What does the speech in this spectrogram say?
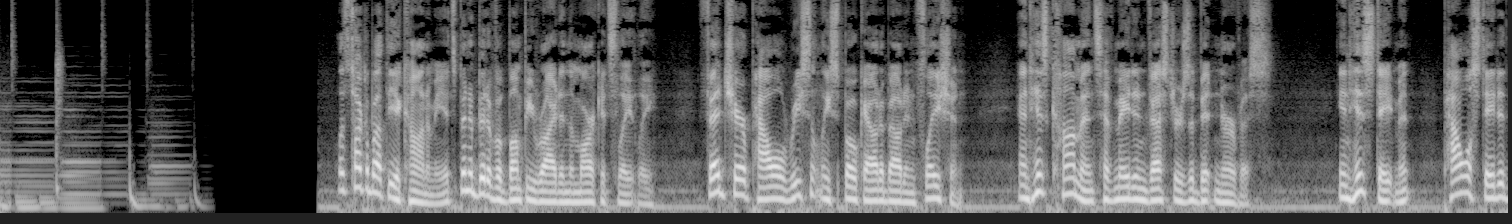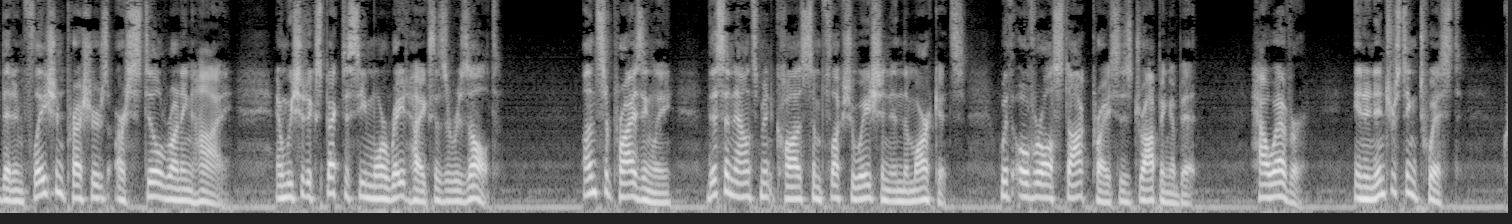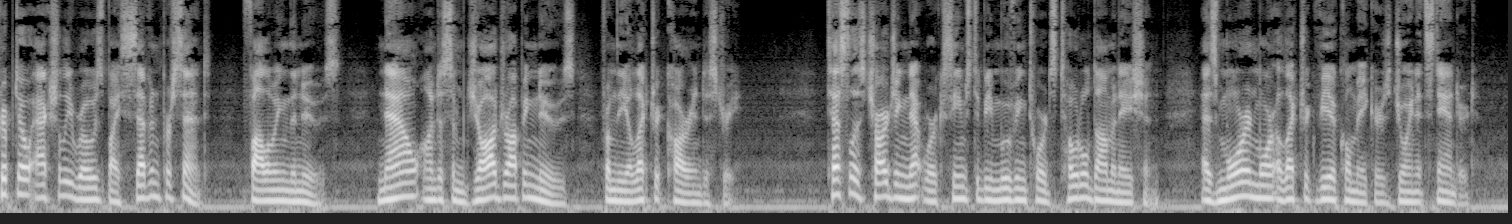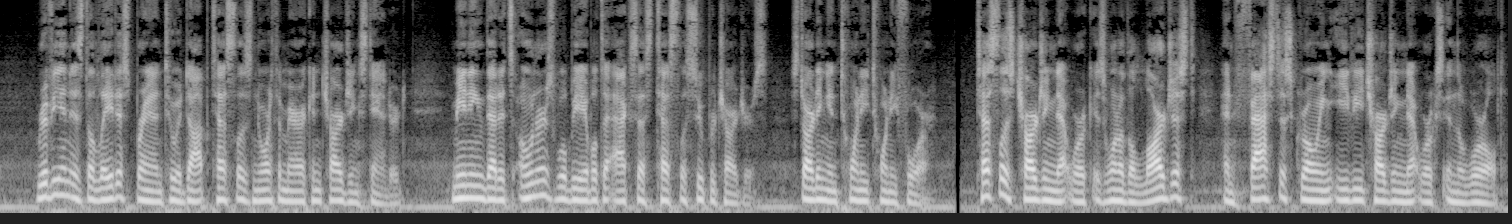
Let's talk about the economy. It's been a bit of a bumpy ride in the markets lately. Fed Chair Powell recently spoke out about inflation, and his comments have made investors a bit nervous. In his statement, Powell stated that inflation pressures are still running high, and we should expect to see more rate hikes as a result. Unsurprisingly, this announcement caused some fluctuation in the markets, with overall stock prices dropping a bit. However, in an interesting twist, crypto actually rose by 7% following the news. Now, onto some jaw dropping news from the electric car industry. Tesla's charging network seems to be moving towards total domination, as more and more electric vehicle makers join its standard. Rivian is the latest brand to adopt Tesla's North American charging standard, meaning that its owners will be able to access Tesla superchargers starting in 2024. Tesla's charging network is one of the largest and fastest growing EV charging networks in the world.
